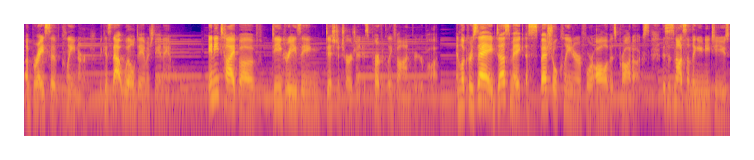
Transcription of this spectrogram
abrasive cleaner because that will damage the enamel. Any type of degreasing dish detergent is perfectly fine for your pot. And Le Creuset does make a special cleaner for all of its products. This is not something you need to use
